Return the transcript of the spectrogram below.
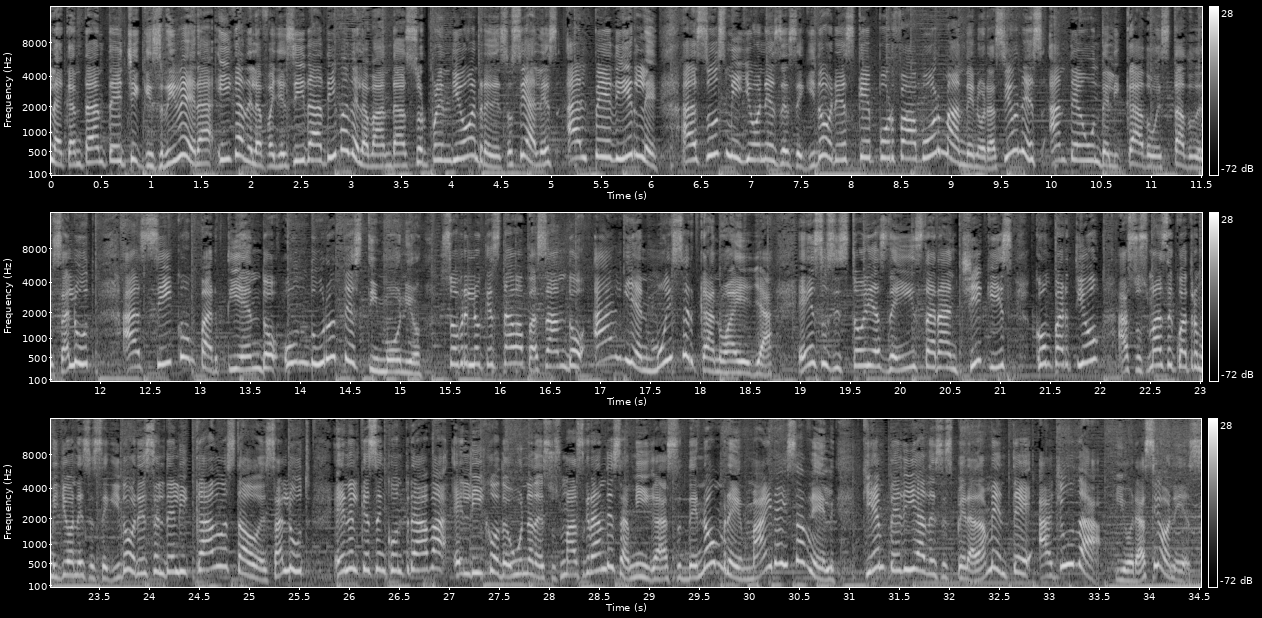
La cantante Chiquis Rivera, hija de la fallecida diva de la banda, sorprendió en redes sociales al pedirle a sus millones de seguidores que por favor manden oraciones ante un delicado estado de salud, así compartiendo un duro testimonio sobre lo que estaba pasando alguien muy cercano a ella. En sus historias de Instagram, Chiquis compartió a sus más de 4 millones de seguidores el delicado estado de salud en el que se encontraba el hijo de una de sus más grandes amigas de nombre Mayra Isabel, quien pedía desesperadamente ayuda y oraciones.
